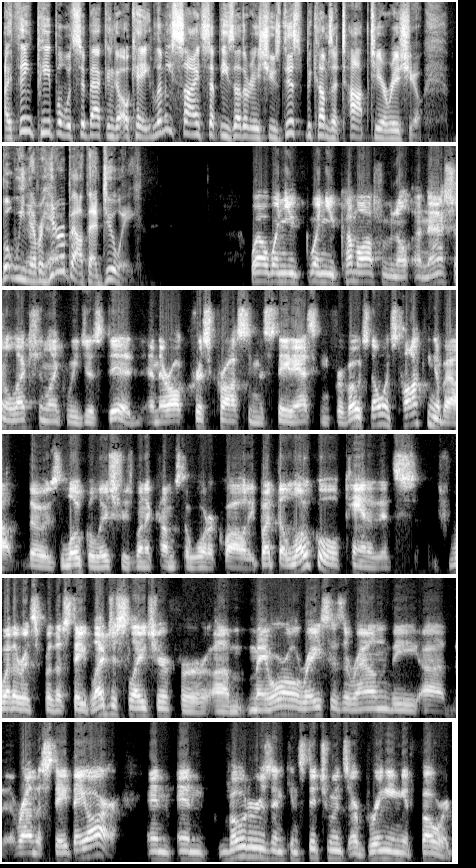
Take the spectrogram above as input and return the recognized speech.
I think people would sit back and go, okay, let me sidestep these other issues. This becomes a top tier issue. But we never hear about that, do we? Well, when you when you come off of an, a national election like we just did, and they're all crisscrossing the state asking for votes, no one's talking about those local issues when it comes to water quality. But the local candidates, whether it's for the state legislature, for um, mayoral races around the uh, around the state, they are, and and voters and constituents are bringing it forward.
